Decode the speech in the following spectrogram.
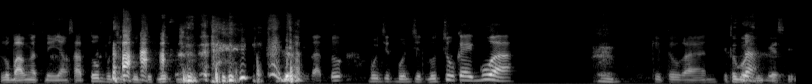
lu banget nih. Yang satu buncit-buncit lucu yang satu buncit-buncit lucu kayak gua. Gitu kan. Itu gua nah, juga sih.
